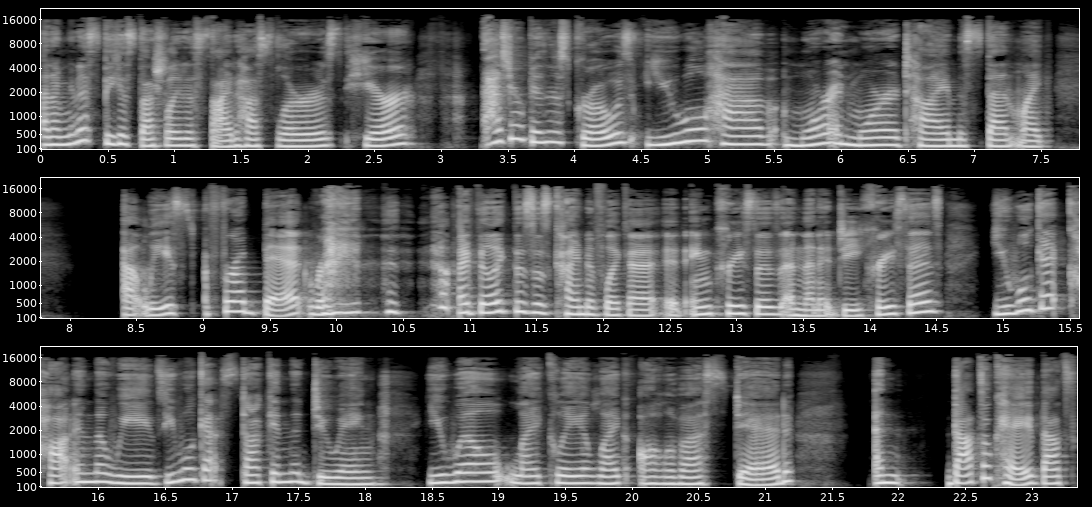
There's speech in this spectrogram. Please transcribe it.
and I'm going to speak especially to side hustlers here, as your business grows, you will have more and more time spent like at least for a bit, right? I feel like this is kind of like a it increases and then it decreases. You will get caught in the weeds, you will get stuck in the doing. You will likely like all of us did. And that's okay. That's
